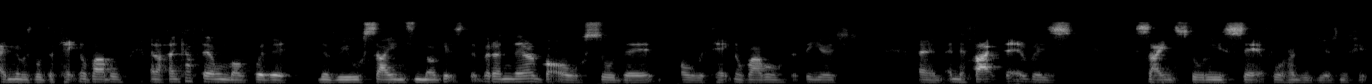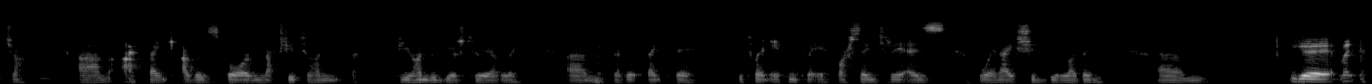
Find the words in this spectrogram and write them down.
and there was loads of technobabble. And I think I fell in love with the, the real science nuggets that were in there, but also the all the technobabble that they used. Um, and the fact that it was science stories set 400 years in the future. Um, I think I was born a few, a few hundred years too early. Um, I don't think the, the 20th and 21st century is when I should be living. Um, yeah, like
